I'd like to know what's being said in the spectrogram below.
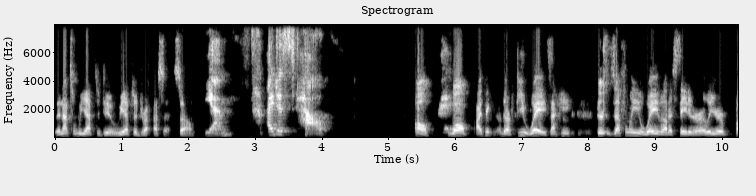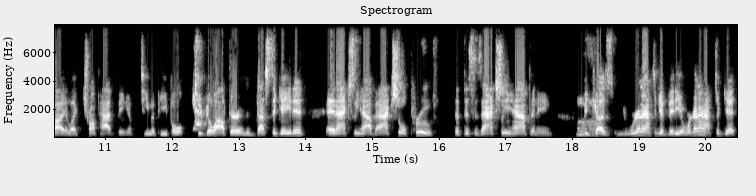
and that's what we have to do. We have to address it. So, yeah. I just, how? Oh, well, I think there are a few ways. I mean, there's definitely a way that I stated earlier by like Trump having a team of people yeah. to go out there and investigate it and actually have actual proof that this is actually happening mm-hmm. because we're going to have to get video. We're going to have to get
